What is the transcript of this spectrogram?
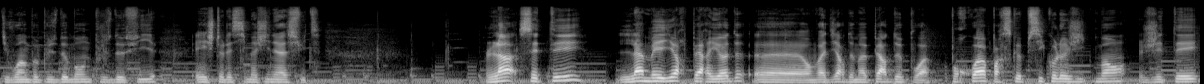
tu vois un peu plus de monde, plus de filles, et je te laisse imaginer la suite. Là, c'était la meilleure période, euh, on va dire, de ma perte de poids. Pourquoi? Parce que psychologiquement, j'étais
